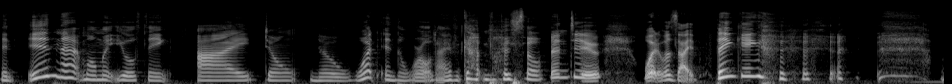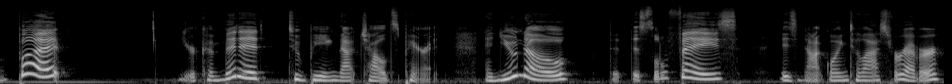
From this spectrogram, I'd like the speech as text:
And in that moment, you'll think, I don't know what in the world I've gotten myself into. What was I thinking? But you're committed to being that child's parent. And you know that this little phase is not going to last forever,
